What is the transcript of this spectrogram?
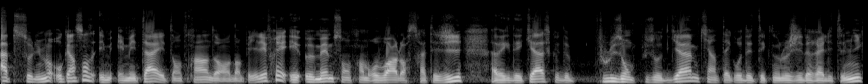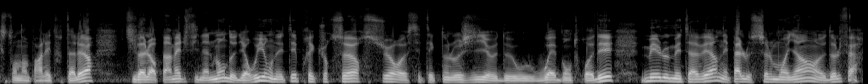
absolument aucun sens. Et, et Meta est en train d'en payer les frais. Et eux-mêmes sont en train de revoir leur stratégie avec des casques de plus en plus haut de gamme, qui intègrent des technologies de réalité mixte, on en parlait tout à l'heure, qui va leur permettre finalement de dire oui, on était précurseur sur euh, ces technologies euh, de web en 3D, mais le métavers n'est pas le seul moyen euh, de le faire.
